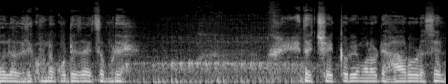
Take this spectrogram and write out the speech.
पाहावं लागेल. कुणा कुठे जायचं पुढे? इथं चेक करूया मला वाटते हा रोड असेल.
